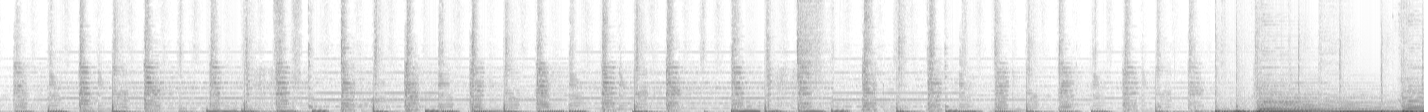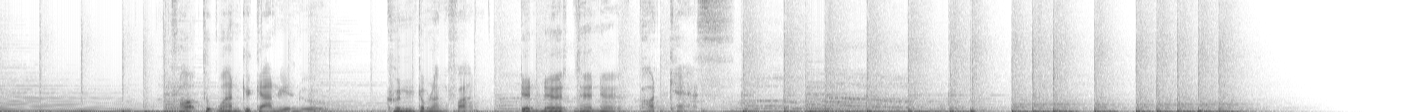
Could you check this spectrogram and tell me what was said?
ราะทุกวันคือการเรียนรู้ คุณกำลังฟัง The Nerd Learner Podcast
